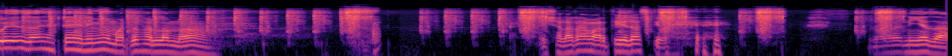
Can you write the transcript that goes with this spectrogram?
কই যায়, একটা এনিমিও মারতে পারলাম না। এই শালাটা আমার থেকে যাসকে আমারে নিয়ে যা।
